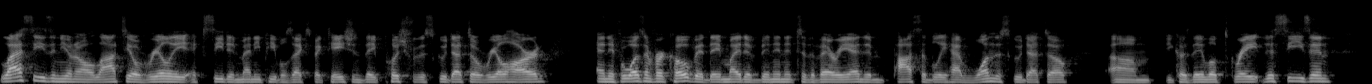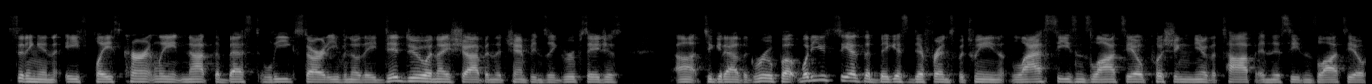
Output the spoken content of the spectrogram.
last season, you know, Lazio really exceeded many people's expectations. They pushed for the Scudetto real hard, and if it wasn't for COVID, they might have been in it to the very end and possibly have won the Scudetto um, because they looked great this season, sitting in eighth place currently. Not the best league start, even though they did do a nice job in the Champions League group stages uh, to get out of the group. But what do you see as the biggest difference between last season's Lazio pushing near the top and this season's Lazio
